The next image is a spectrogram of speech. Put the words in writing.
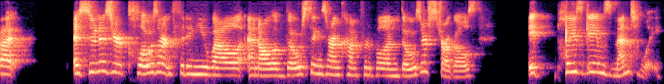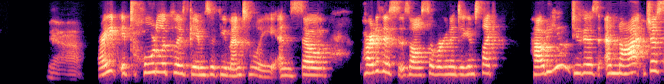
but as soon as your clothes aren't fitting you well and all of those things are uncomfortable and those are struggles, it plays games mentally. Yeah right? It totally plays games with you mentally. And so part of this is also we're going to dig into like, how do you do this and not just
